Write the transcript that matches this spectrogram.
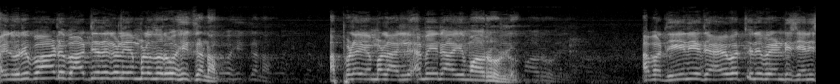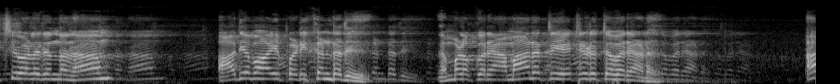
അതിന് ഒരുപാട് ബാധ്യതകൾ നമ്മൾ നിർവഹിക്കണം. അപ്പോഴേ നമ്മൾ അൽ അമീനായി മാറുള്ളൂ. അപ്പൊ ദീനി ദൈവത്തിന് വേണ്ടി ജനിച്ചു വളരുന്ന നാം ആദ്യമായി പഠിക്കേണ്ടത് നമ്മളൊക്കെ ഒരു അമാനത്ത് ഏറ്റെടുത്തവരാണ്. ആ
